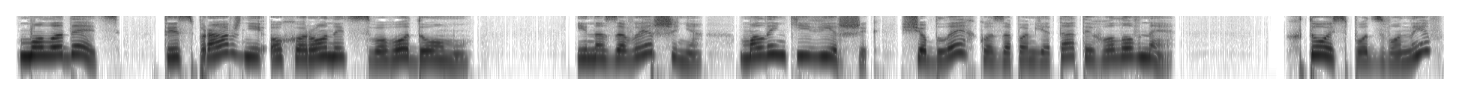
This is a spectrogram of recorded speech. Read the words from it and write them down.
Молодець, ти справжній охоронець свого дому. І на завершення маленький віршик, щоб легко запам'ятати головне. Хтось подзвонив,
